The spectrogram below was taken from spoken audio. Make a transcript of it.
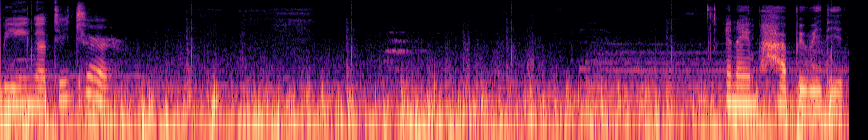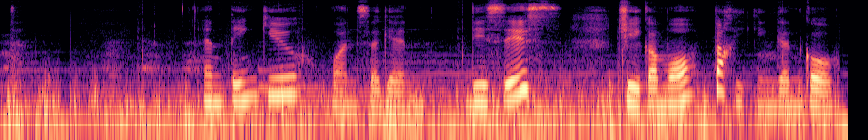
Being a teacher. And I'm happy with it. And thank you once again. This is Chika Mo, Pakikinggan Ko.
